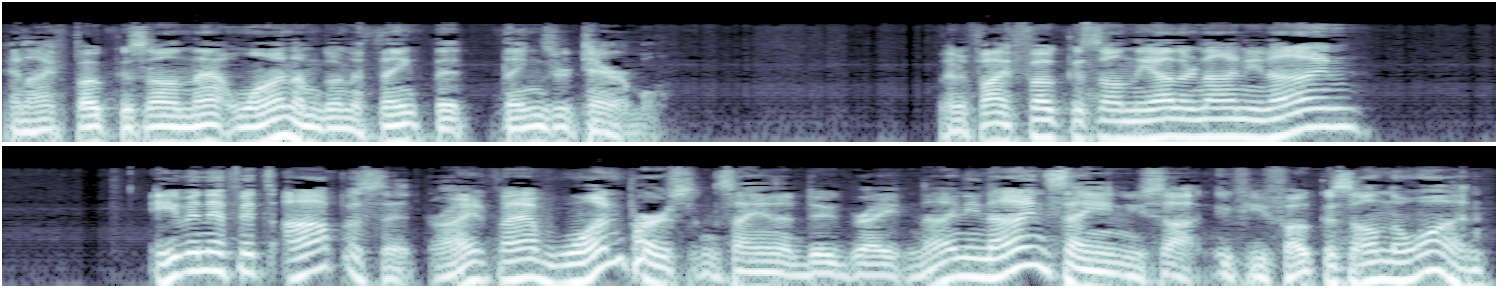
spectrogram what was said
and I focus on that one, I'm going to think that things are terrible. But if I focus on the other 99, even if it's opposite, right? If I have one person saying I do great, 99 saying you suck, if you focus on the one,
